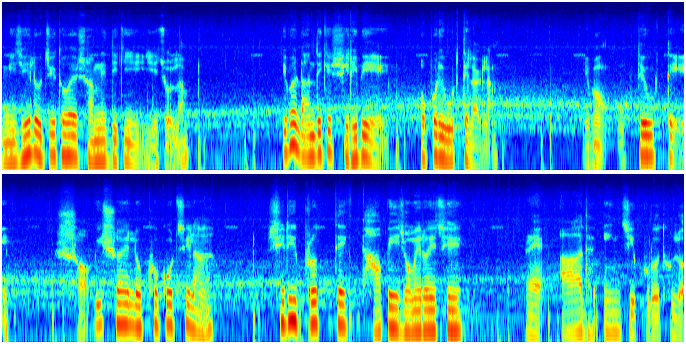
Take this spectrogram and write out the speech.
নিজেই লজ্জিত হয়ে সামনের দিকে এগিয়ে চললাম। এবার ডান দিকে সিঁড়ি বেয়ে ওপরে উঠতে লাগলাম এবং উঠতে উঠতে সবিষয়ে লক্ষ্য করছিলাম সিঁড়ির প্রত্যেক ধাপে জমে রয়েছে প্রায় আধ ইঞ্চি পুরো ধুলো।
